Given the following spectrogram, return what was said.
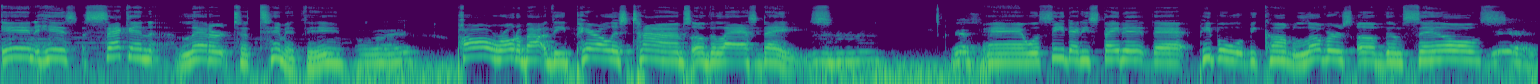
In his second letter to Timothy, All right. Paul wrote about the perilous times of the last days. Mm-hmm. Yes. sir. And we'll see that he stated that people will become lovers of themselves, Yes.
